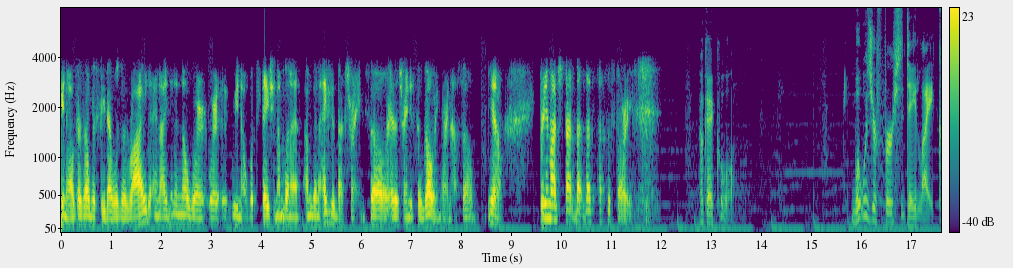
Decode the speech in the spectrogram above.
you know, because obviously that was a ride, and I didn't know where, where, you know, what station I'm gonna, I'm gonna exit that train. So the train is still going right now. So you know, pretty much that, that that's that's the story. Okay, cool. What was your first day like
